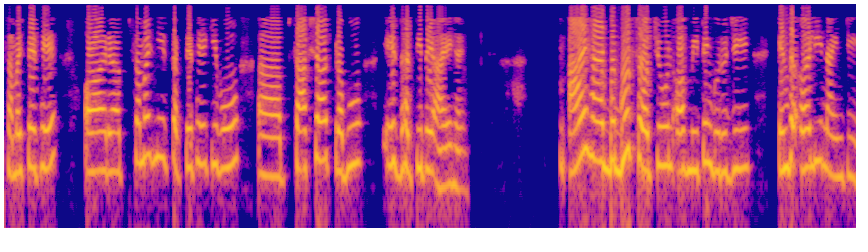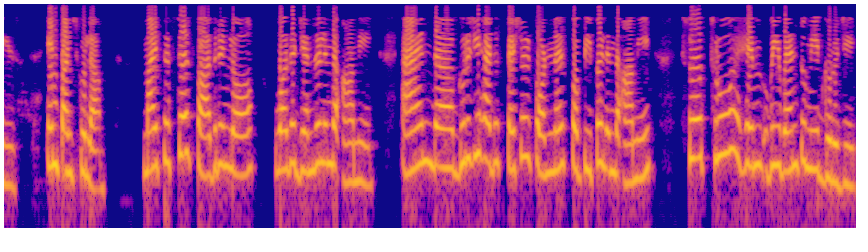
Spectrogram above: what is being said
समझते थे और समझ नहीं सकते थे कि वो साक्षात प्रभु इस धरती पे आए हैं I had the good fortune of meeting Guruji in the early 90s in Panchkula. My sister's father-in-law was a general in the army and uh, Guruji had a special fondness for people in the army. So through him, we went to meet Guruji.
